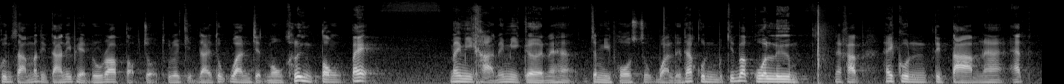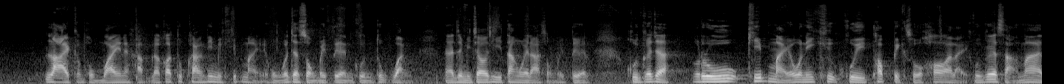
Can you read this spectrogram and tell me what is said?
คุณสามารถติดตามที่เพจรู้รอบตอบโจทย์ธุรกิจได้ทุกวันเจ็ดโมงครึ่งตรงเป๊ะ ไม่มีขาดไม่มีเกินนะฮะ จะมีโพสต์ทุกวัน หรือถ้าคุณคิดว่ากลัวลืมนะครับ ให้คุณติดตามนะ add ไลน์กับผมไว้นะครับ แล้วก็ทุกครั้งที่มีคลิปใหม่ผมก็จะส่งไปเตือนคุณทุกวันนะจะมีเจ้าหน้าที่ตั้งเวลาส่งไปเตือน คุณก็จะรู้คลิปใหม่ว่าวันนี้คือคุย topic หัวข้ออะไร คุณก็จะสามารถ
